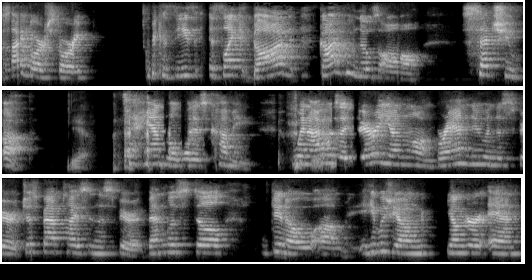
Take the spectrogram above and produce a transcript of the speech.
a sidebar story because these it's like god god who knows all sets you up yeah. to handle what is coming. When I was a very young mom, brand new in the spirit, just baptized in the spirit, Ben was still, you know, um, he was young, younger, and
